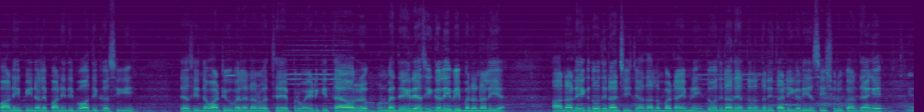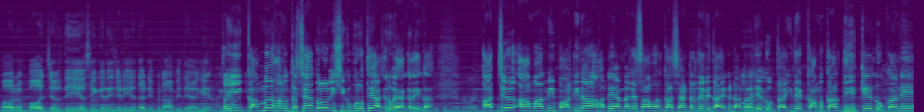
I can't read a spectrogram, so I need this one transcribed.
ਪਾਣੀ ਪੀਣ ਵਾਲੇ ਪਾਣੀ ਦੀ ਬਹੁਤ ਦਿੱਕਤ ਸੀਗੀ ਤੇ ਅਸੀਂ ਨਵਾਂ ਟਿਊਬਵੈਲ ਇਹਨਾਂ ਨੂੰ ਇੱਥੇ ਪ੍ਰੋਵਾਈਡ ਕੀਤਾ ਔਰ ਹੁਣ ਮੈਂ ਦੇਖ ਰਿਹਾ ਸੀ ਗਲੀ ਵੀ ਬਣਨ ਵਾਲੀ ਹੈ। ਆਉਣ ਵਾਲੇ ਇੱਕ ਦੋ ਦਿਨਾਂ 'ਚ ਹੀ, ਜ਼ਿਆਦਾ ਲੰਬਾ ਟਾਈਮ ਨਹੀਂ। ਦੋ ਦਿਨਾਂ ਦੇ ਅੰਦਰ ਅੰਦਰ ਹੀ ਤੁਹਾਡੀ ਗਲੀ ਅਸੀਂ ਸ਼ੁਰੂ ਕਰ ਦਿਆਂਗੇ। ਔਰ ਬਹੁਤ ਜਲਦੀ ਅਸੀਂ ਗਲੀ ਜਿਹੜੀ ਹੈ ਤੁਹਾਡੀ ਬਣਾ ਵੀ ਦਿਆਂਗੇ। ਤੁਸੀਂ ਕੰਮ ਸਾਨੂੰ ਦੱਸਿਆ ਕਰੋ ਰਿਸ਼ੀ ਕਪੂਰ ਉੱਥੇ ਹਾਜ਼ਰ ਹੋਇਆ ਕਰੇਗਾ। ਅੱਜ ਆਮ ਆਦਮੀ ਪਾਰਟੀ ਨਾਲ ਸਾਡੇ ਐਮਐਲਏ ਸਾਹਿਬ ਹਲਕਾ ਸੈਂਟਰ ਦੇ ਵਿਧਾਇਕ ਡਾਕਟਰ ਅਜੇ ਗੁਪਤਾ ਜੀ ਦੇ ਕੰਮਕਾਰ ਦੇਖ ਕੇ ਲੋਕਾਂ ਨੇ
